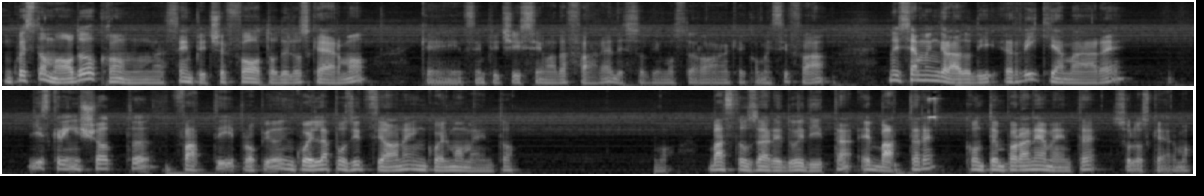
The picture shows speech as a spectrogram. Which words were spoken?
In questo modo, con una semplice foto dello schermo, che è semplicissima da fare, adesso vi mostrerò anche come si fa, noi siamo in grado di richiamare gli screenshot fatti proprio in quella posizione, in quel momento. Basta usare due dita e battere contemporaneamente sullo schermo.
